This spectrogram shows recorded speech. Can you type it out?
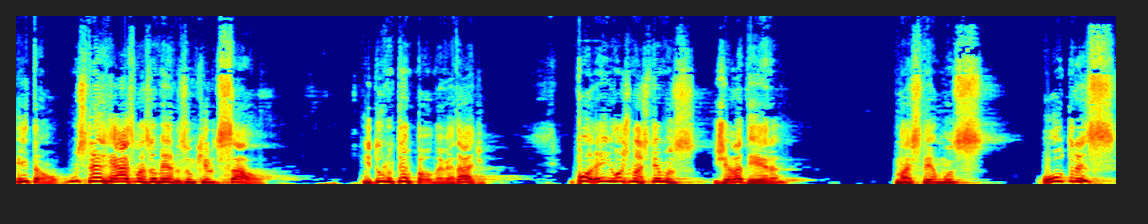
Então, uns três reais mais ou menos um quilo de sal. E dura um tempão, não é verdade? Porém, hoje nós temos geladeira, nós temos outras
